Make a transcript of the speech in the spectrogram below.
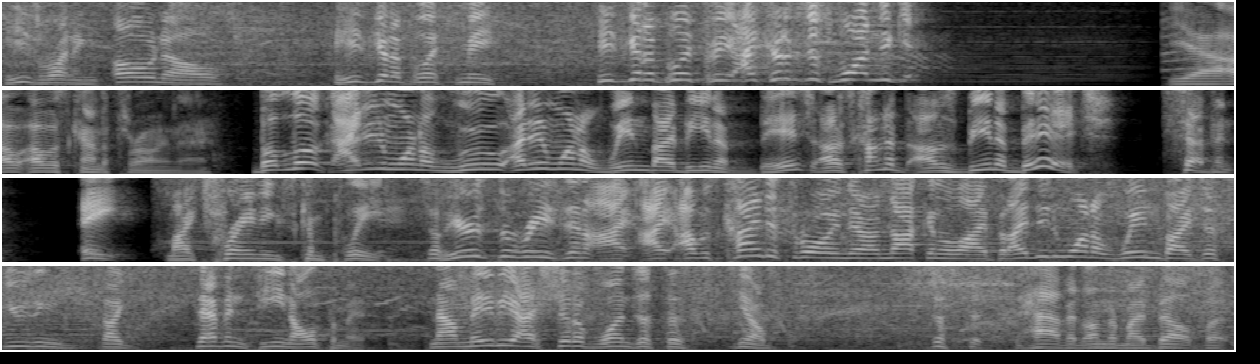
He's running. Oh no. He's gonna blitz me. He's gonna blitz me. I could have just won to get. Yeah, I, I was kind of throwing there. But look, I didn't want to lose. I didn't want to win by being a bitch. I was kind of, I was being a bitch. Seven, eight. My training's complete. So here's the reason I, I, I was kind of throwing there. I'm not gonna lie, but I didn't want to win by just using like 17 ultimates. Now maybe I should have won just to, you know, just to have it under my belt. But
